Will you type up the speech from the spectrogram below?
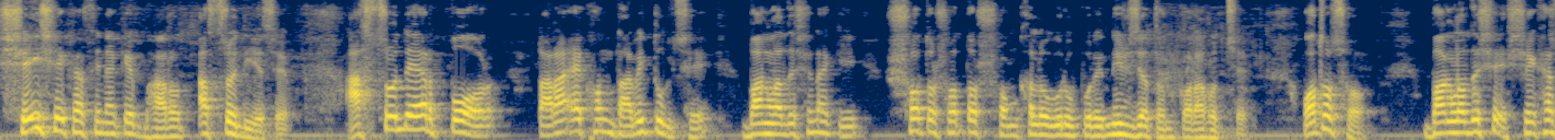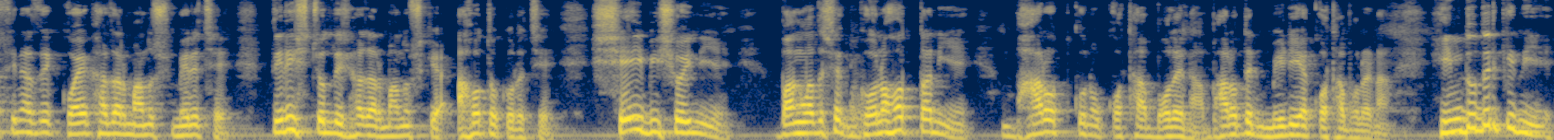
সেই শেখ হাসিনাকে ভারত আশ্রয় দিয়েছে। আশ্রয় দেওয়ার পর তারা এখন দাবি তুলছে বাংলাদেশে নাকি শত শত সংখ্যালঘুর উপরে নির্যাতন করা হচ্ছে। অথচ বাংলাদেশে শেখ হাসিনা যে কয়েক হাজার মানুষ মেরেছে, তিরিশ চল্লিশ হাজার মানুষকে আহত করেছে, সেই বিষয় নিয়ে বাংলাদেশের গণহত্যা নিয়ে ভারত কোনো কথা বলে না, ভারতের মিডিয়া কথা বলে না। হিন্দুদেরকে নিয়ে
